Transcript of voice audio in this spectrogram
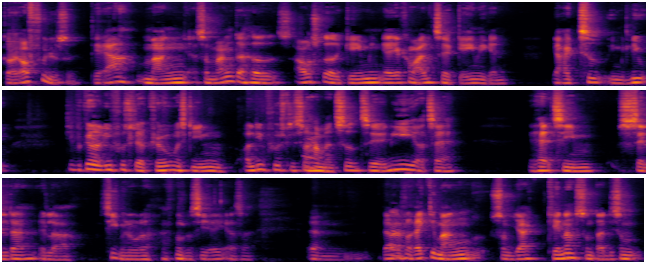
går i opfyldelse. Det er mange, altså mange, der havde afskrevet gaming, ja, jeg kommer aldrig til at game igen. Jeg har ikke tid i mit liv. De begynder lige pludselig at købe maskinen, og lige pludselig så har man tid til lige at tage en halv time Zelda, eller 10 minutter, som du siger, ikke? Altså, øhm, der er i hvert fald rigtig mange, som jeg kender, som der ligesom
